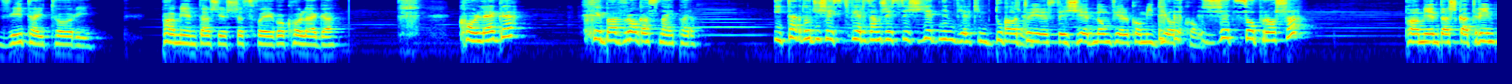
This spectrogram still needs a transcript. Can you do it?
Witaj, Tori. Pamiętasz jeszcze swojego kolegę? Kolegę? Chyba wroga snajper. I tak do dzisiaj stwierdzam, że jesteś jednym wielkim A dupkiem. ty jesteś jedną wielką idiotką. Że co, proszę? Pamiętasz, Katrin?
